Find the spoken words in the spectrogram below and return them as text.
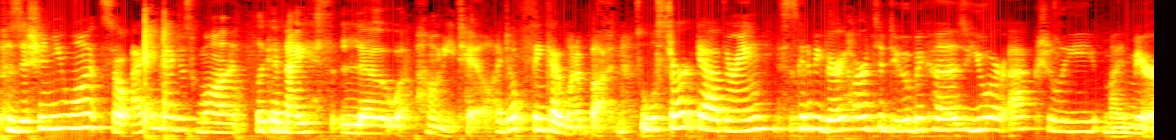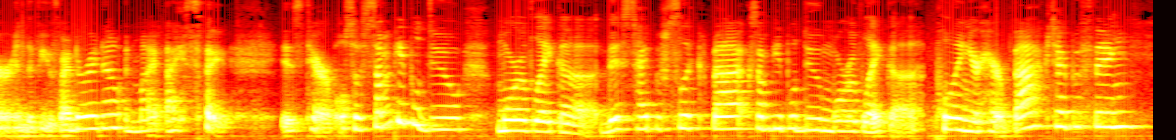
position you want. So I think I just want like a nice low ponytail. I don't think I want a bun. So we'll start gathering. This is gonna be very hard to do because you are actually my mirror in the viewfinder right now and my eyesight is terrible. So some people do more of like a this type of slick back. Some people do more of like a pulling your hair back type of thing.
